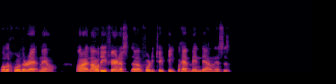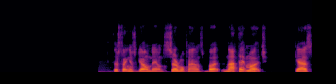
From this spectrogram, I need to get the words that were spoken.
Well, look where they're at now. All right, and all due fairness, uh, 42 people have been down in this. This thing has gone down several times, but not that much. Guys,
